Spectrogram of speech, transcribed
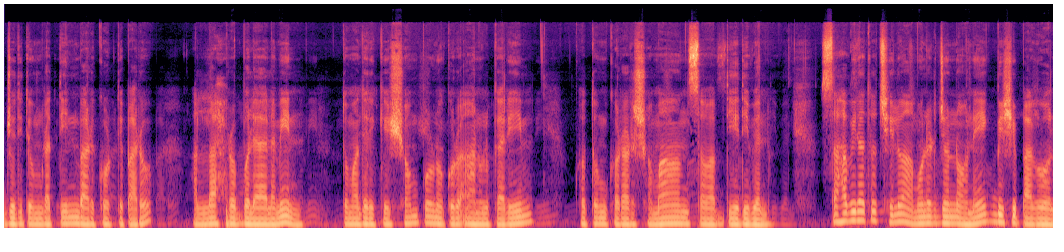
যদি তোমরা তিনবার করতে পারো, আল্লাহ রব্বুল আলমিন তোমাদেরকে সম্পূর্ণ কোরআনুল কারিম খতম করার সমান সওয়াব দিয়ে দিবেন। সাহাবিরা তো ছিল আমলের জন্য অনেক বেশি পাগল।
